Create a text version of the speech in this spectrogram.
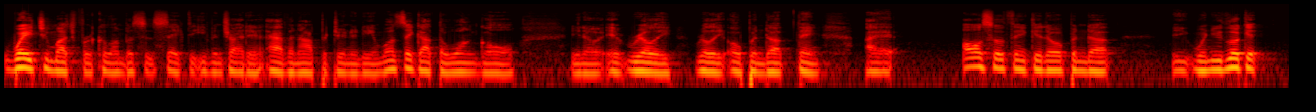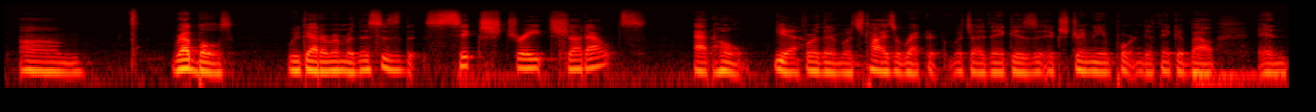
way too much for Columbus's sake to even try to have an opportunity. And once they got the one goal, you know, it really, really opened up thing. I also think it opened up when you look at um, Red Bulls. We've got to remember this is the six straight shutouts at home Yeah. for them, which ties a record, which I think is extremely important to think about. And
